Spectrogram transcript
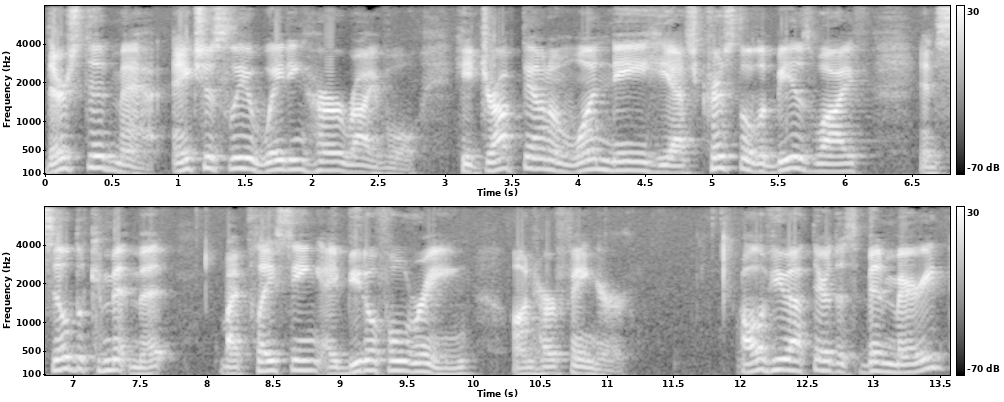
There stood Matt, anxiously awaiting her arrival. He dropped down on one knee, he asked Crystal to be his wife, and sealed the commitment by placing a beautiful ring on her finger. All of you out there that's been married,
